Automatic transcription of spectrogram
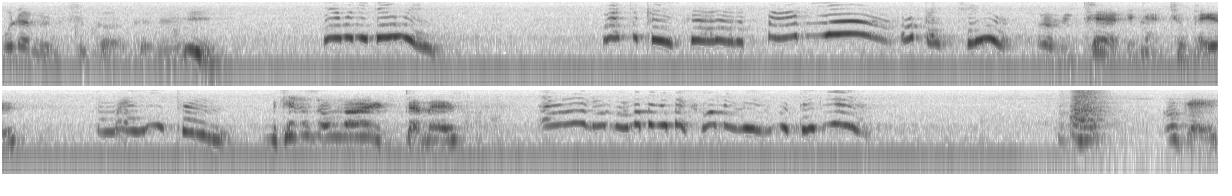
whatever it's called. Mm. Hey, what are you doing? Play God out of five? Yeah, play two. Oh, we can't. It's not two players. Then why are you playing? Because it's online, dumbass. I don't know. Let me go back home and we- we'll play together. Okay.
